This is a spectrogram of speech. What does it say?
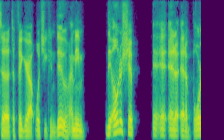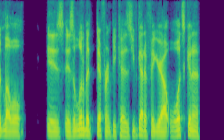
to to figure out what you can do. I mean, the ownership a- a- at a, at a board level is is a little bit different because you've got to figure out what's going to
